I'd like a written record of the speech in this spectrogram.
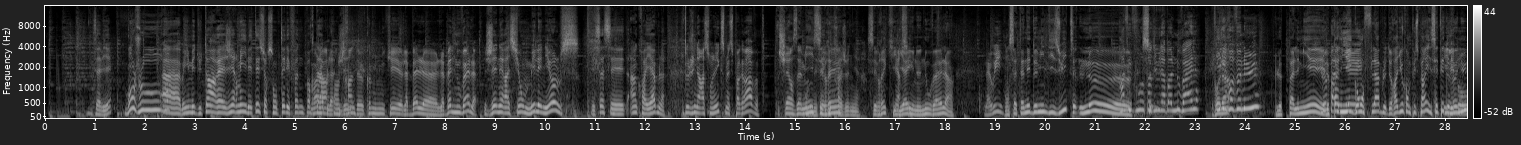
Xavier. Bonjour Ah, bah, il met du temps à réagir, mais il était sur son téléphone portable. Voilà, en Gé- train de communiquer la belle, euh, la belle nouvelle. Génération Millennials. Et ça, c'est incroyable. Plutôt génération X, mais c'est pas grave. Chers On amis, c'est essaye de te vrai, rajeunir. c'est vrai qu'il y a Merci. une nouvelle. Bah oui. En cette année 2018, le Avez-vous ce- entendu la bonne nouvelle? Voilà. Il est revenu le palmier, le, Le palmier. palmier. gonflable de Radio Campus Paris, c'était devenu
